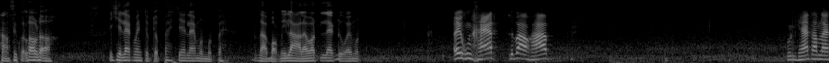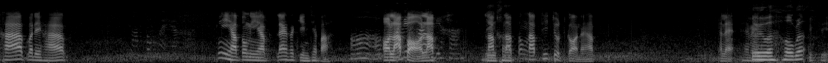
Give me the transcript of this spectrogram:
หาสิบกว่ารอบแล้ว ไอ้เชี่ยแรกแม่งจบๆไปเชี่ยแรกหมดหมดๆไปสาบอกนิลาแล้วว่าแรกดูไว้หมดเอ้ยคุณแคทหรือเปล่าครับ คุณแคททำอะไรครับสวัสดีครับตรงไหนอะคะนี่ครับตรงนี้ครับแลกสกินใช่ปะ อ๋ออ๋อรับเหรอรับ สวัสดีค่ะดีรับครับรับต้องรับที่จุดก่อนนะครับนั่นแหละใช่ไหมเออวะครบแล้วบิ๊กซี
